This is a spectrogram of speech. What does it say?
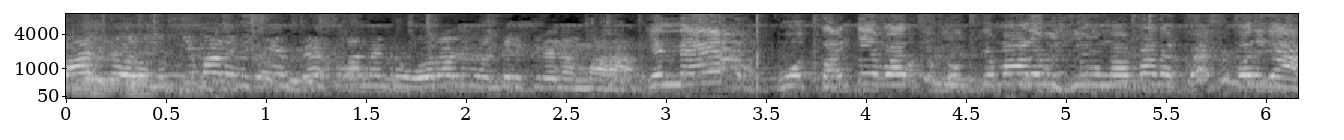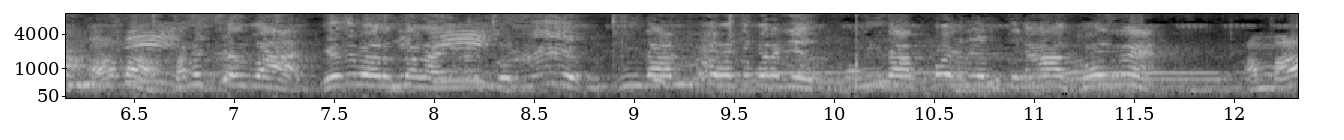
பார்த்து ஒரு முக்கியமான விஷயம் பேசலாம் என்று ஓராடி வந்திருக்கிறேன் அம்மா என்ன உன் தந்தை பார்த்து முக்கியமான விஷயம் உங்க அப்பா நான் பேச போறீங்க ஆமா. தமிழ்ச்செல்வா எதுவா இருந்தாலும் சொல்லி உங்க அப்பா வந்த பிறகு உங்க அப்பா நான் சொல்றேன் அம்மா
